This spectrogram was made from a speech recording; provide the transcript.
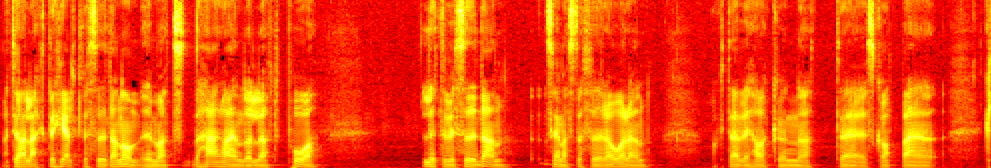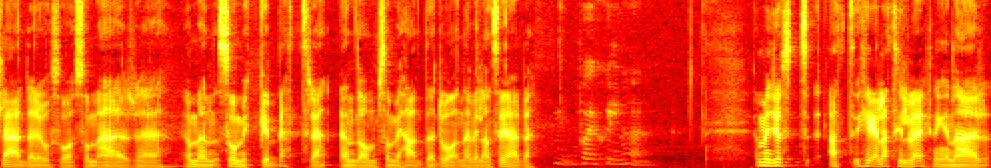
att jag har lagt det helt vid sidan om i och med att det här har ändå löpt på lite vid sidan de senaste fyra åren. Och där vi har kunnat eh, skapa kläder och så som är eh, ja, men, så mycket bättre än de som vi hade då när vi lanserade. Vad är skillnaden? Ja, men just att hela tillverkningen är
